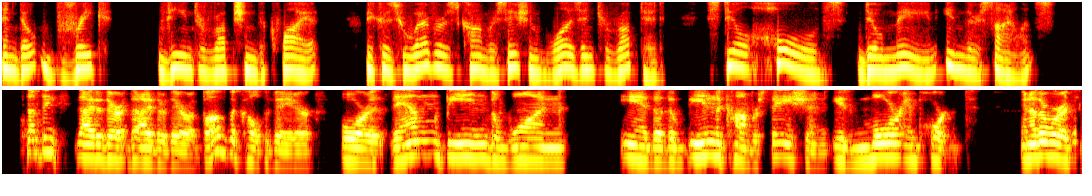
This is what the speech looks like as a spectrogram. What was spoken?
and don't break the interruption, the quiet, because whoever's conversation was interrupted still holds domain in their silence. Something either they're either they're above the cultivator or them being the one in the, the in the conversation is more important. In other words,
